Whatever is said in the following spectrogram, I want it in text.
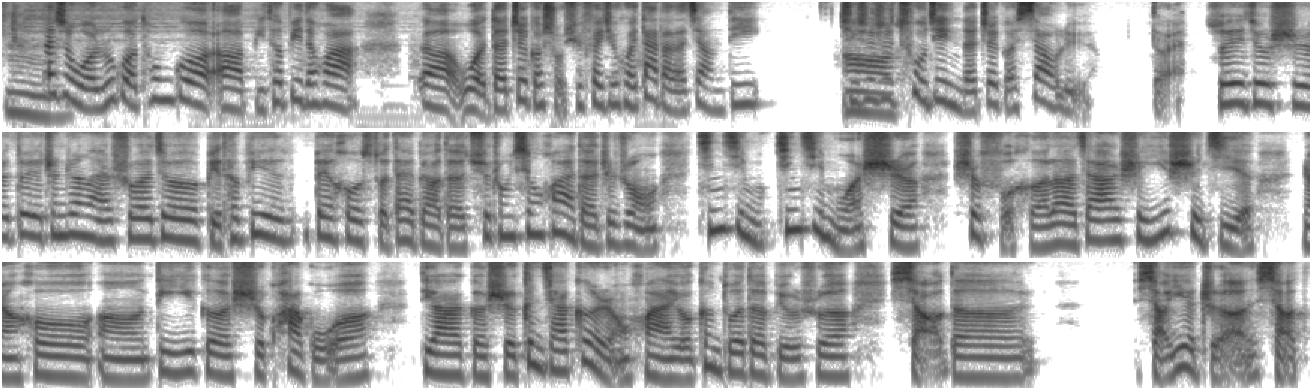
嗯，但是我如果通过呃比特币的话，呃，我的这个手续费就会大大的降低，其实是促进你的这个效率。对，所以就是对真正来说，就比特币背后所代表的去中心化的这种经济经济模式，是符合了在二十一世纪。然后，嗯，第一个是跨国，第二个是更加个人化，有更多的比如说小的小业者、小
